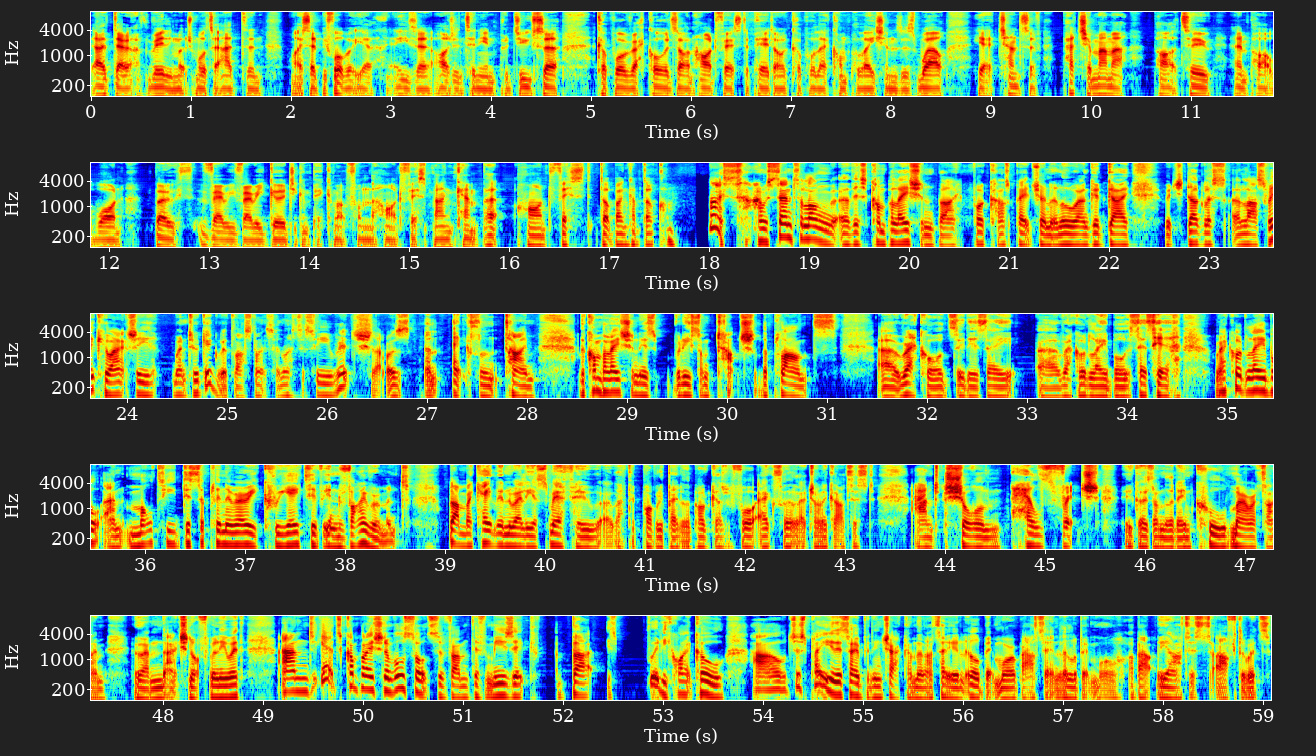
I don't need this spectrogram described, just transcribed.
I don't have really much more to add than what I said before, but yeah, he's an Argentinian producer. A couple of records on Hard Fist appeared on a couple of their compilations as well. Yeah, Chance of Pachamama Part 2 and Part 1, both very, very good. You can pick them up from the Hard Fist Bandcamp at hardfist.bandcamp.com. Nice. I was sent along uh, this compilation by podcast patron and all round good guy, Rich Douglas, uh, last week, who I actually went to a gig with last night. So nice to see you, Rich. That was an excellent time. The compilation is released on Touch the Plants uh, Records. It is a uh, record label. It says here record label and multidisciplinary creative environment. Done by Kaitlyn Aurelia Smith, who uh, I've probably played on the podcast before, excellent electronic artist, and Sean Hellfritsch, who goes under the name Cool Maritime, who I'm actually not familiar with. And yeah, it's a compilation of all sorts of um, different music, but it's really quite cool. I'll just play you this opening track and then I'll tell you a little bit more about it and a little bit more about the artists afterwards.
